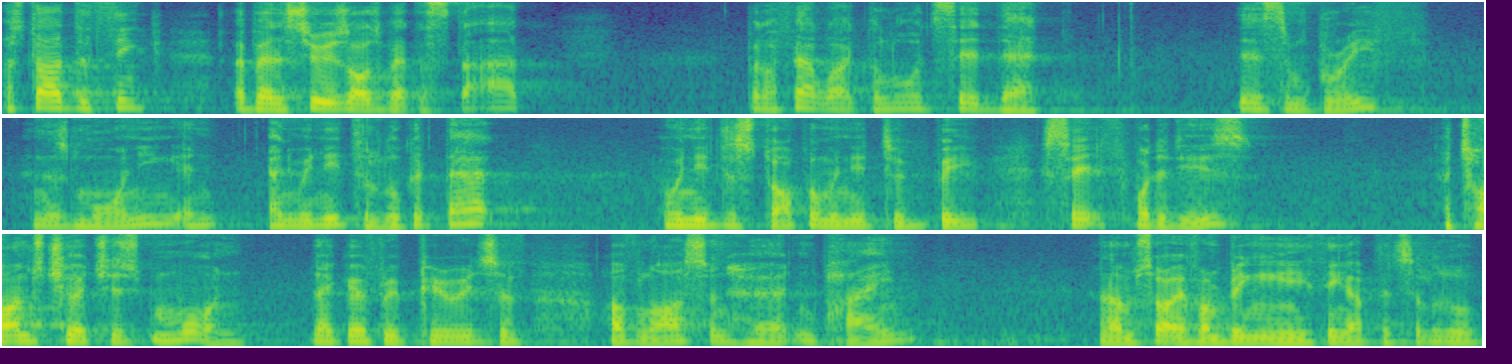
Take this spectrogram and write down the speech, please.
I started to think about a series I was about to start. But I felt like the Lord said that there's some grief and there's mourning, and, and we need to look at that. We need to stop and we need to be see it for what it is. At times, churches mourn. They go through periods of, of loss and hurt and pain. And I'm sorry if I'm bringing anything up that's a little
